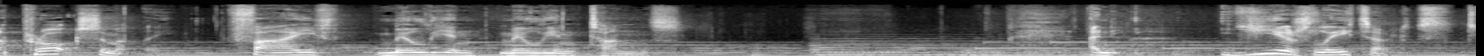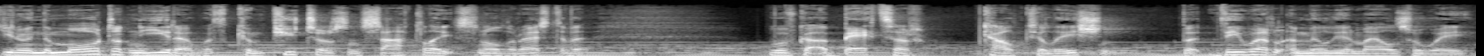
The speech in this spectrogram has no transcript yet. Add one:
approximately 5 million million tons. And years later, you know, in the modern era with computers and satellites and all the rest of it, we've got a better calculation, but they weren't a million miles away.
